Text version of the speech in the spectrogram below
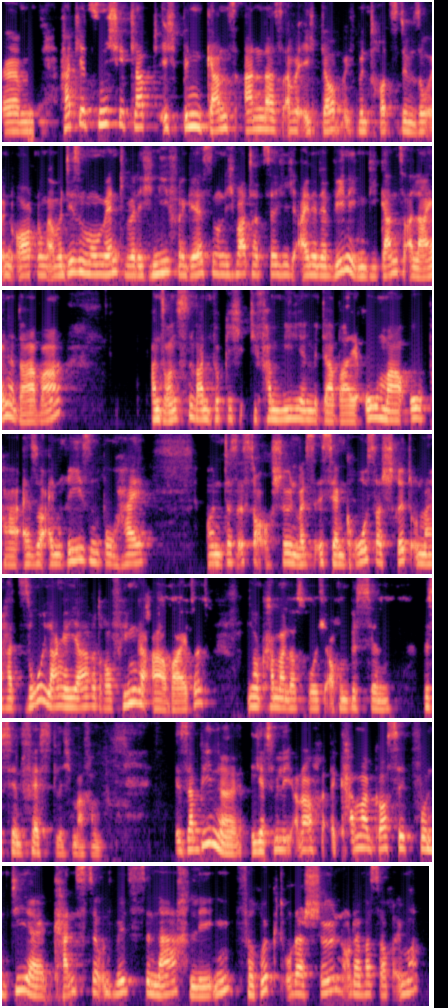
Ähm, hat jetzt nicht geklappt. Ich bin ganz anders, aber ich glaube, ich bin trotzdem so in Ordnung. Aber diesen Moment werde ich nie vergessen. Und ich war tatsächlich eine der wenigen, die ganz alleine da war. Ansonsten waren wirklich die Familien mit dabei, Oma, Opa, also ein Riesenbohai. Und das ist doch auch schön, weil es ist ja ein großer Schritt und man hat so lange Jahre darauf hingearbeitet. Dann kann man das ruhig auch ein bisschen, bisschen festlich machen. Sabine, jetzt will ich auch noch Kammergossip von dir. Kannst du und willst du nachlegen? Verrückt oder schön oder was auch immer?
